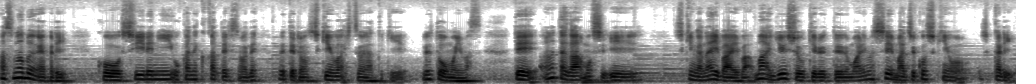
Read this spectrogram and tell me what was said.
あその分やっぱりこう、仕入れにお金かかったりするので、ある程度の資金は必要になってきると思います。で、あなたがもし、資金がない場合は、まあ、融資を受けるっていうのもありますし、まあ、自己資金をしっかり、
